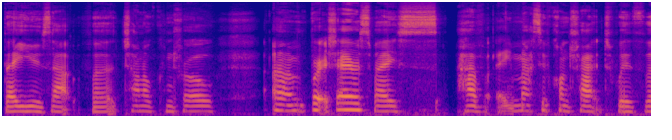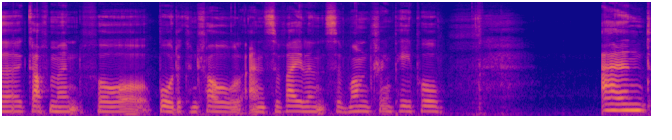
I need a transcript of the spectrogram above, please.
they use that for channel control. Um, British Aerospace have a massive contract with the government for border control and surveillance and monitoring people. And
